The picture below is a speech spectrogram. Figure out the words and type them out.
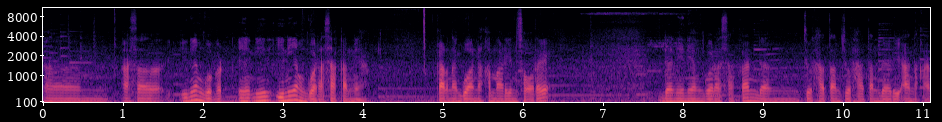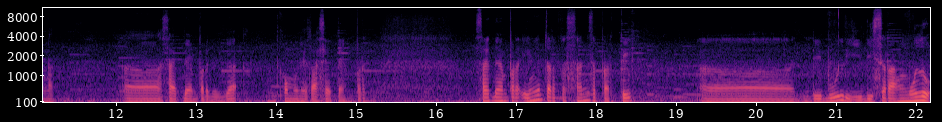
um, asal ini yang gue ini ini yang gue rasakan ya. Karena gue anak kemarin sore dan ini yang gue rasakan dan curhatan-curhatan dari anak-anak uh, side bumper juga komunitas side damper side damper ini terkesan seperti uh, dibully diserang mulu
